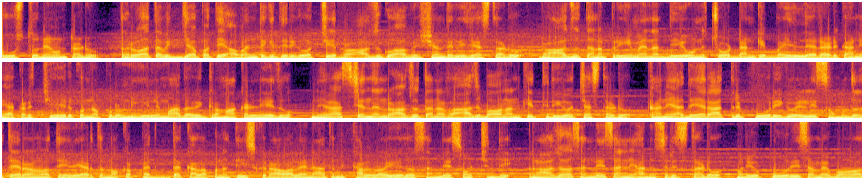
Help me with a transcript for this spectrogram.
చూస్తూనే ఉంటాడు. తరువాత విద్యాపతి అవంతికి తిరిగి వచ్చి రాజుకు ఆ విషయం తెలియజేస్తాడు. రాజు తన ప్రియమైన దేవుణ్ణి చూడడానికి బయలుదేరాడు కానీ అక్కడ చేరుకున్నప్పుడు నీలిమాధ విగ్రహం అక్కడ లేదు. నిరాశ చెందిన రాజు తన రాజభవనానికి తిరిగి వచ్చేస్తాడు. కానీ అదే రాత్రి పూరికి వెళ్ళి సముద్ర తీరంలో తేలియాడుతున్న ఒక పెద్ద కలపను తీసుకురావాలని అతని కల్లో ఏదో సందేశం వచ్చింది. రాజు ఆ సందేశాన్ని అనుసరిస్తాడు మరియు పూరి సమీపంలో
